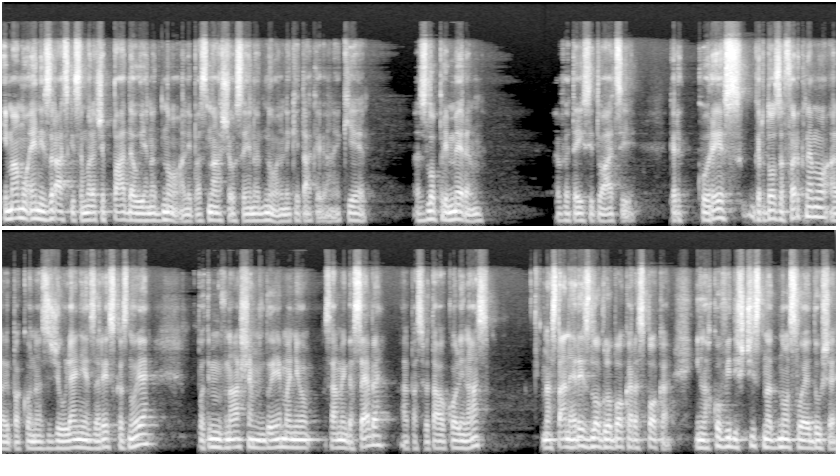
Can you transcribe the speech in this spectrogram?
imamo en izraz, ki se mu reče: padel je na dno ali pa znašel se je na dno ali nekaj takega, ne, ki je zelo primeren v tej situaciji. Ker ko res grdo zafrknemo, ali pa ko nas življenje zares kaznuje, potem v našem dojemanju samega sebe ali pa sveta okoli nas nastane res zelo globoka razpoka in lahko vidiš čist na dno svoje duše.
